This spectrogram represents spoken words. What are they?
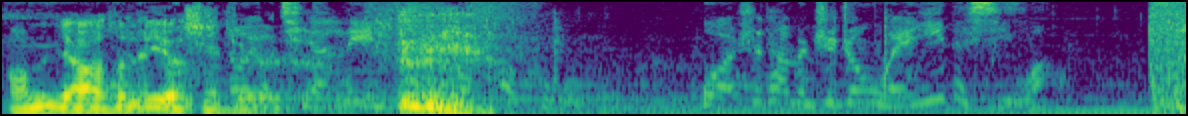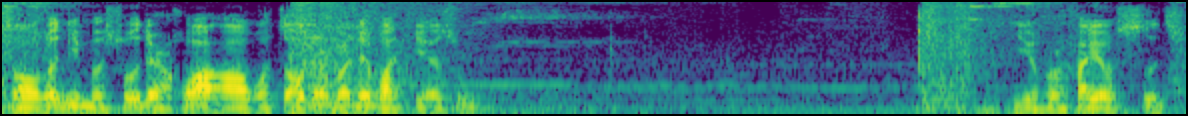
他们家是劣势军儿，都有潜力，只有刻苦。我是他们之中唯一的希望。少跟你们说点话啊，我早点把这把结束，一会儿还有事情。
